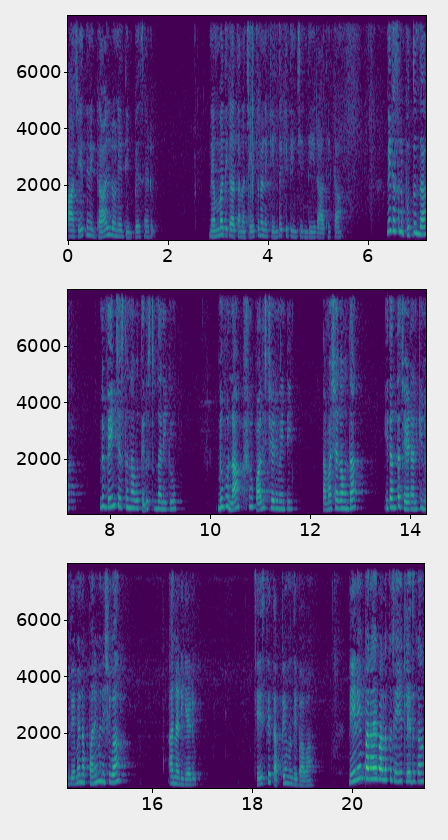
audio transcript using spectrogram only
ఆ చేతిని గాల్లోనే దింపేశాడు. నెమ్మదిగా తన చేతులని కిందకి దించింది రాధిక. నీకు అసలు బుద్ధుందా? నువ్వేం చేస్తున్నావో తెలుస్తుందా నీకు? నువ్వు నా షూ పాలిష్ చేయడం ఏంటి తమాషాగా ఉందా? ఇదంతా చేయడానికి నువ్వేమైనా పని మనిషివా? అని అడిగాడు. చేస్తే తప్పేముంది బావా? నేనేం పరాయి వాళ్ళకు చేయట్లేదుగా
